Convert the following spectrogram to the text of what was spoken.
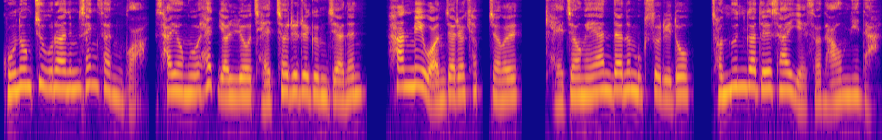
고농축 우라늄 생산과 사용 후 핵연료 재처리를 금지하는 한미 원자력 협정을 개정해야 한다는 목소리도 전문가들 사이에서 나옵니다.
